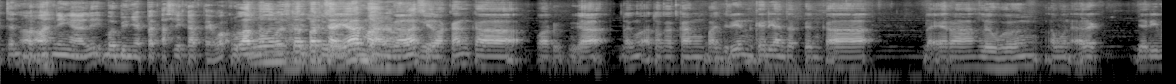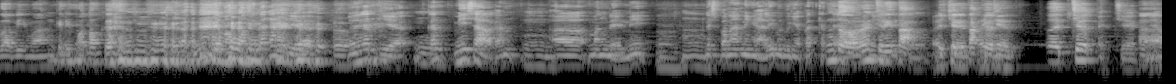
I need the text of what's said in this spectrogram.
can Ah. pernah ningali babi ngepet asli katewak lamun percaya mangga silakan ka warga dangu atau ke Kang Pajrin ke diantarkeun ka daerah Leuweung. Lamun erek jadi babi mah ke dipotokeun. Ya, mak- maksudnya kan iya maksudnya kan iya kan misal kan eh, Mang Denny geus pernah ningali babi ngepet katewak Ente orang gitu. cerita, diceritakeun. Ecet. Ecet. Ecek, Heeh. ya.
